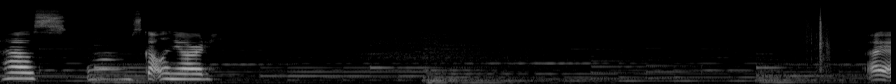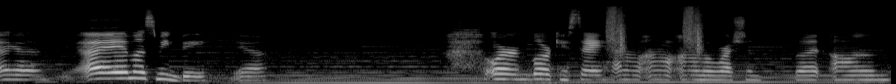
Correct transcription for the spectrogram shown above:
House, um, Scotland Yard. I, I gotta. I it must mean B. Yeah. Or lowercase a. I don't. I don't. I don't know Russian, but um.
